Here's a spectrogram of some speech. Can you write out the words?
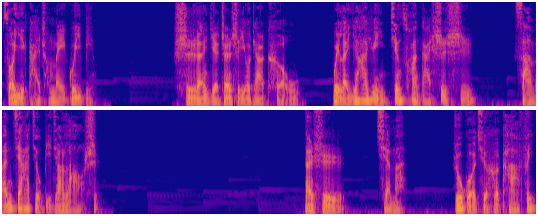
所以改成玫瑰饼。诗人也真是有点可恶，为了押韵竟篡改事实。散文家就比较老实。但是，且慢，如果去喝咖啡，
